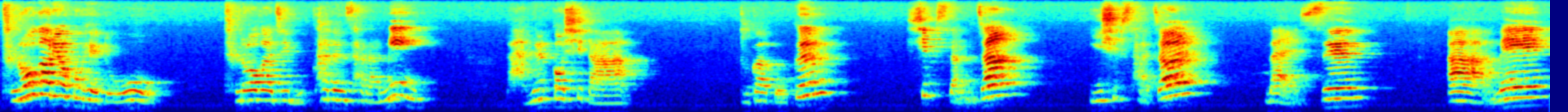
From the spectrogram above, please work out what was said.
들어가려고 해도 들어가지 못하는 사람이 많을 것이다. 누가복음 13장 24절 말씀 아멘.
